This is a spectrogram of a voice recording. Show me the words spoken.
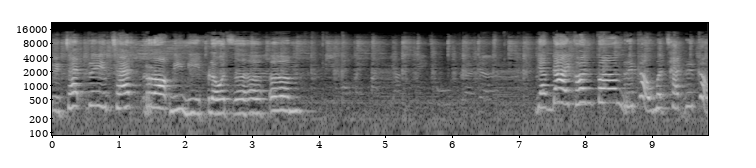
รีบแชทรีบแชทรอบนี้มีโปรเสริม อยากได้คอนเฟิร์มรีบเข้ามาแชทรีบเข้า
